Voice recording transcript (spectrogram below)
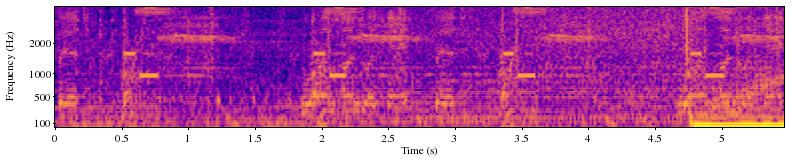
bit. 100 bit. 100 bit.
